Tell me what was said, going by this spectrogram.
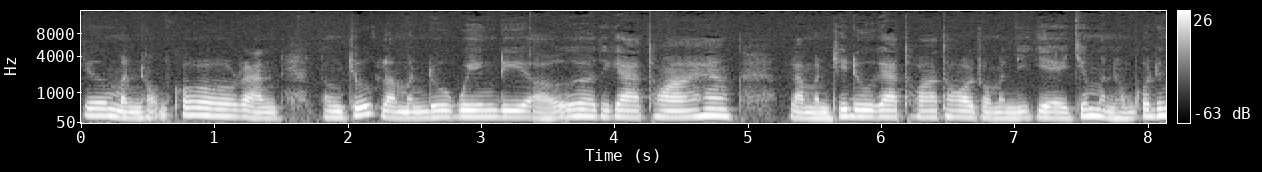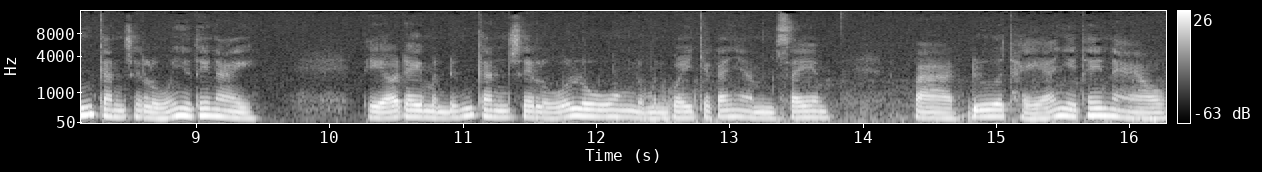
Chứ mình không có rành. Lần trước là mình đưa Quyên đi ở ờ, ga Thoa ha, là mình chỉ đưa ga Thoa thôi rồi mình đi về, chứ mình không có đứng canh xe lửa như thế này. Thì ở đây mình đứng canh xe lửa luôn, rồi mình quay cho cả nhà mình xem và đưa thẻ như thế nào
